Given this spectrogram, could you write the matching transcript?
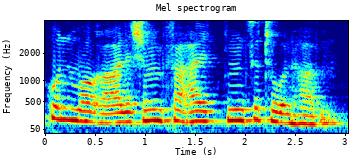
unmoralischem Verhalten zu tun haben.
